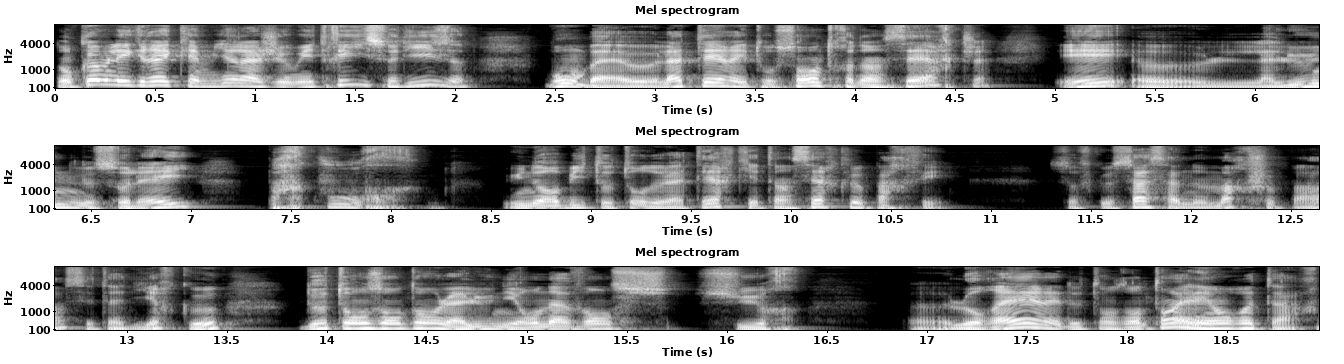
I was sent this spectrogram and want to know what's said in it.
Donc comme les Grecs aiment bien la géométrie, ils se disent bon ben euh, la Terre est au centre d'un cercle et euh, la Lune, le Soleil parcourent une orbite autour de la Terre qui est un cercle parfait. Sauf que ça, ça ne marche pas, c'est-à-dire que de temps en temps la Lune est en avance sur euh, l'horaire et de temps en temps elle est en retard.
